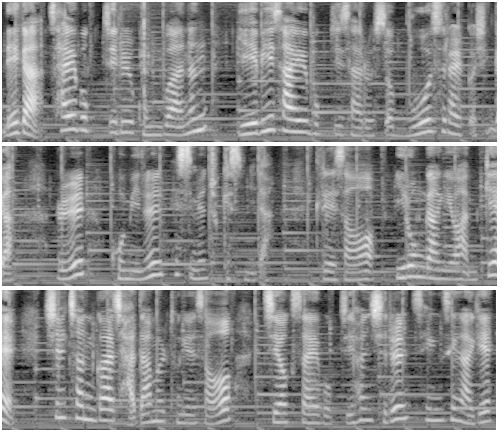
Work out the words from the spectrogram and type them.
내가 사회복지를 공부하는 예비 사회복지사로서 무엇을 할 것인가를 고민을 했으면 좋겠습니다. 그래서 이론 강의와 함께 실천과 자담을 통해서 지역사회 복지 현실을 생생하게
